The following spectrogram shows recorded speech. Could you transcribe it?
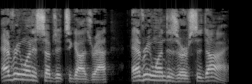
Everyone is subject to God's wrath. Everyone deserves to die.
